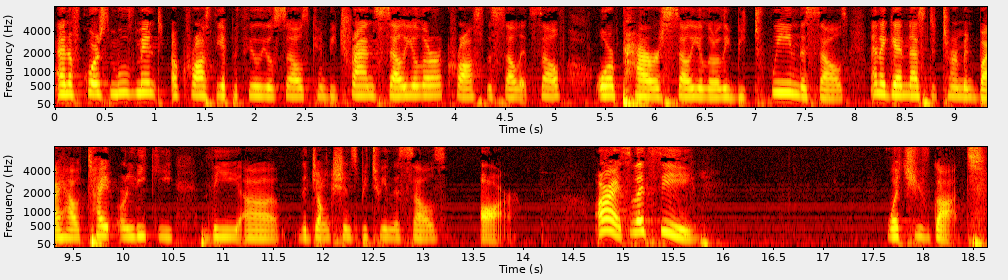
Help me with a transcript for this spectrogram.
And of course, movement across the epithelial cells can be transcellular across the cell itself or paracellularly between the cells. And again, that's determined by how tight or leaky the, uh, the junctions between the cells are. All right, so let's see what you've got.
